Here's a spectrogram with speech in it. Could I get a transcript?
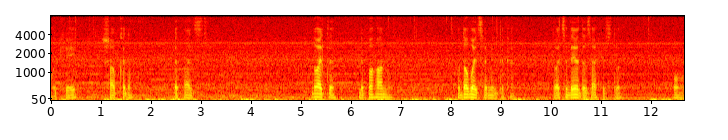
Окей. Шапка там. 15. Давайте. Непогано. Подобається мені таке. 29 до захисту. Ого.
